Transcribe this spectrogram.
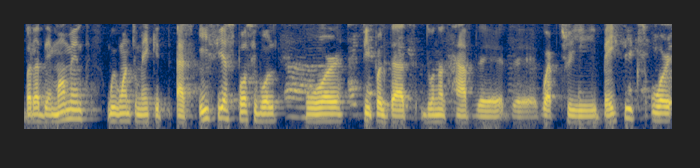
but at the moment, we want to make it as easy as possible for people that do not have the, the Web3 basics or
